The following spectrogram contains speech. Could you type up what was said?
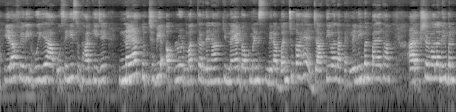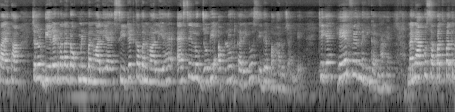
हेरा फेरी हुई है, आप उसे ही सुधार कीजिए। नया कुछ भी अपलोड मत कर देना कि नया डॉक्यूमेंट्स मेरा बन चुका है, जाति वाला पहले नहीं बन पाया था, आरक्षण वाला नहीं बन पाया था। चलो डीएलएड वाला डॉक्यूमेंट बनवा लिया है सीटेड का बनवा लिया है, ऐसे लोग जो भी अपलोड करेंगे वो सीधे बाहर हो जाएँगे। ठीक है? हेर फेर नहीं करना है। मैंने आपको शपथ पत्र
